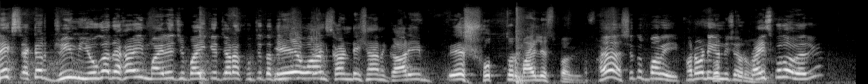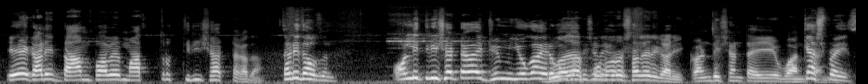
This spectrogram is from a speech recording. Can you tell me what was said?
next একটা ড্রিম যোগা দেখাই মাইলেজ বাইকের যারা খুঁজছে তাদের এ ওয়ান কন্ডিশন গাড়ি বেশ সত্তর মাইলেজ পাবে। হ্যাঁ সে তো পাবেই ফাটাফাটি কন্ডিশন 70 প্রাইস কত হবে এ গাড়ির দাম পাবে মাত্র তিরিশ হাজার টাকা দাম। থার্টি থাউজেন্ড অনলি তিরিশ হাজার টাকায় ড্রিম যোগা দু এরকম হাজার condition এ পনেরো আছে। সালের গাড়ি কন্ডিশনটা এ ওয়ান Cash price।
